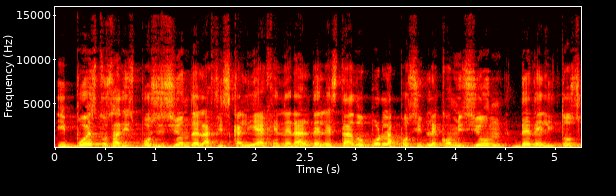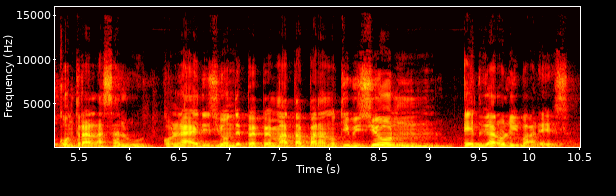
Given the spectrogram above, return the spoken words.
y puestos a disposición de la Fiscalía General del Estado por la posible comisión de delitos contra la salud. Con la edición de Pepe Mata para Notivisión, Edgar Olivares.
